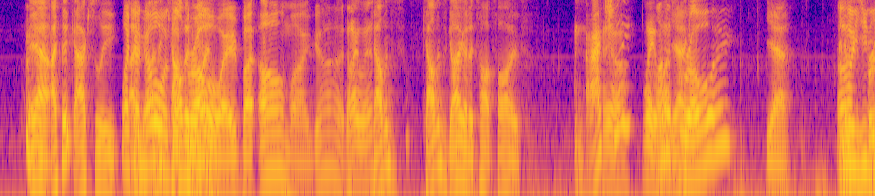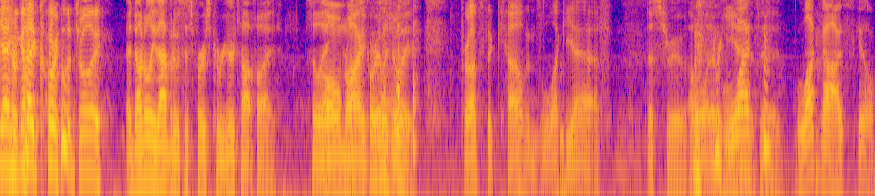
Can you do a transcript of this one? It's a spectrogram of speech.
yeah, I think actually, like I, know think it was Calvin a won. throwaway, but oh my god! Did I win? Calvin's Calvin's guy got a top five. Actually, Wait, on what? a Yeah. throwaway? Yeah. And Oh, was he, first yeah, he got Corey LaJoie. And not only that, but it was his first career top five. So like, Oh props to my Corey God. LaJoie. Props to Calvin's lucky ass. That's true. I want whatever he What? has, man. Luck? Nah, it's skill.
